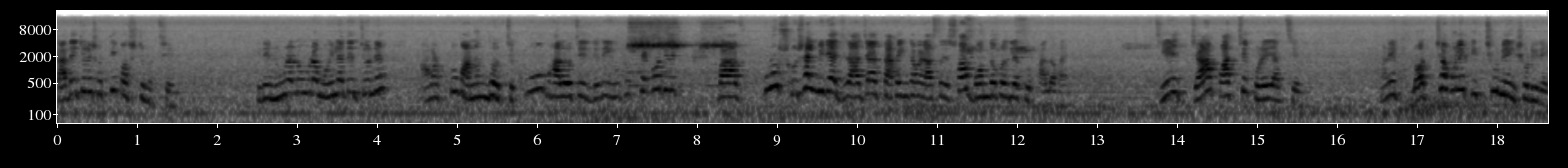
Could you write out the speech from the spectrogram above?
তাদের জন্য সত্যি কষ্ট হচ্ছে। কিন্তু নোংরা নোংরা মহিলাদের জন্য আমার খুব আনন্দ হচ্ছে। খুব ভালো হচ্ছে। যদি ইউটিউব থেকেও যদি বা পুরো সোশ্যাল মিডিয়া যা যা টাকা ইনকামের রাস্তা সব বন্ধ করে দিলে খুব ভালো হয়। যে যা পাচ্ছে করে যাচ্ছে। মানে লজ্জা বলে কিচ্ছু নেই শরীরে।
